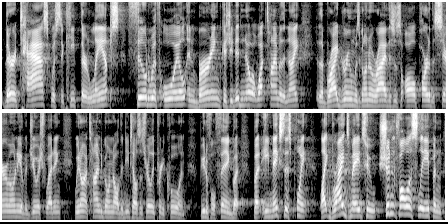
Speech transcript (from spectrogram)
their task was to keep their lamps filled with oil and burning because you didn't know at what time of the night the bridegroom was going to arrive. This is all part of the ceremony of a Jewish wedding. We don't have time to go into all the details. It's really pretty cool and beautiful thing. But, but he makes this point like bridesmaids who shouldn't fall asleep and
